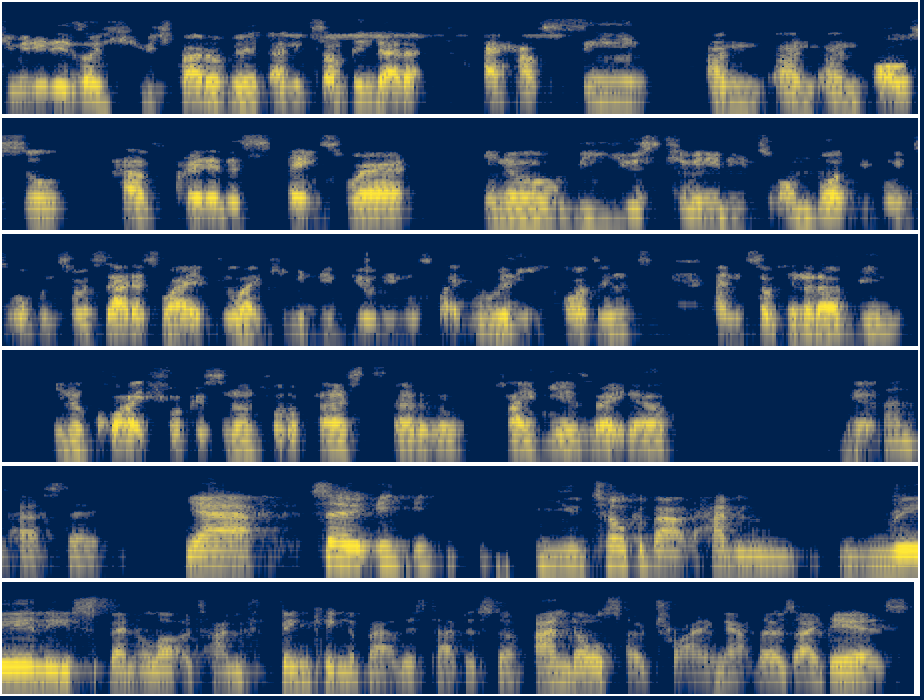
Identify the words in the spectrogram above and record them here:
community is a huge part of it, and it's something that I have seen and and and also have created a space where you know we use community to onboard people into open source. That is why I feel like community building is like really important, and it's something that I've been you know quite focusing on for the past I don't know five years right now. Yeah. Fantastic. Yeah. So it, it, you talk about having really spent a lot of time thinking about this type of stuff and also trying out those ideas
